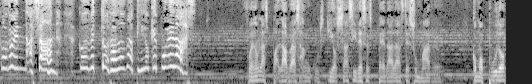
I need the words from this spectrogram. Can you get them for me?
Corre, Nazan. Corre todo lo rápido que puedas. Fueron las palabras angustiosas y desesperadas de su madre. Como pudo,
